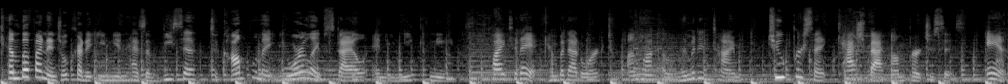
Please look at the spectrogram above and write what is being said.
Kemba Financial Credit Union has a visa to complement your lifestyle and unique needs. Apply today at Kemba.org to unlock a limited time 2% cash back on purchases and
